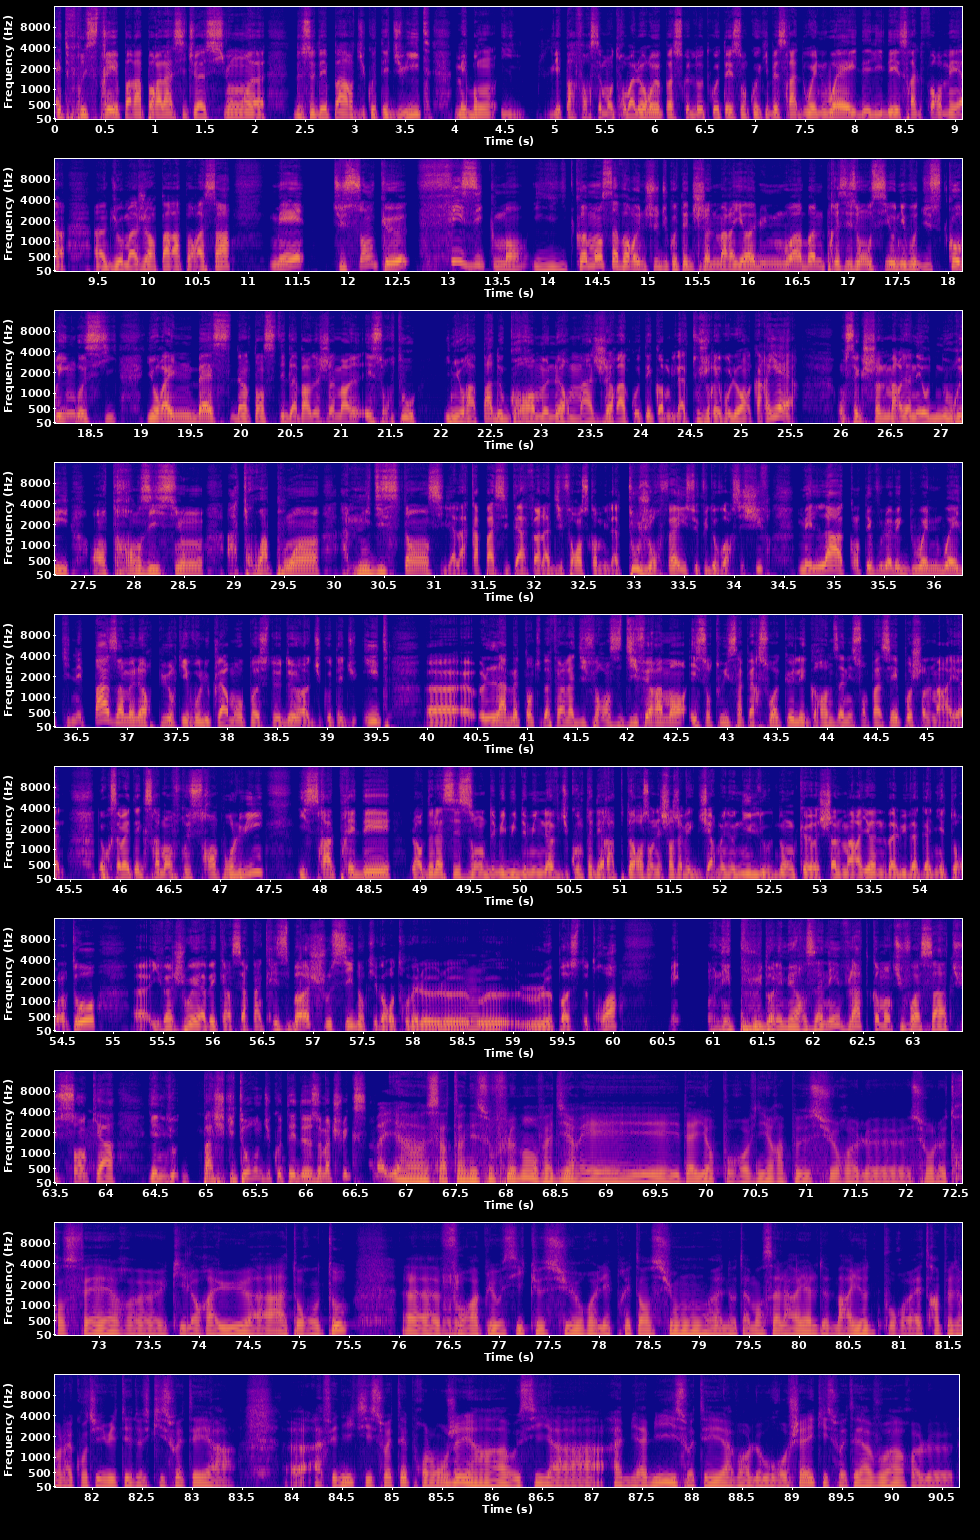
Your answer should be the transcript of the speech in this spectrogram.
être frustré par rapport à la situation euh, de ce départ du côté du hit. Mais bon, il il n'est pas forcément trop malheureux parce que de l'autre côté, son coéquipier sera Dwayne Wade et l'idée sera de former un, un duo majeur par rapport à ça. Mais tu sens que physiquement, il commence à avoir une chute du côté de Sean Marion, une moins bonne précision aussi au niveau du scoring aussi. Il y aura une baisse d'intensité de la part de Sean Marion et surtout, il n'y aura pas de grand meneur majeur à côté comme il a toujours évolué en carrière. On sait que Sean Marion est nourri en transition, à trois points, à mi-distance. Il a la capacité à faire la différence comme il a toujours fait. Il suffit de voir ses chiffres. Mais là, quand tu évolues avec Dwayne Wade, qui n'est pas un meneur pur, qui évolue clairement au poste 2 hein, du côté du hit, euh, là maintenant tu dois faire la différence différemment. Et surtout, il s'aperçoit que les grandes années sont passées pour Sean Marion. Donc ça va être extrêmement frustrant pour lui. Il sera tradé lors de la saison 2008-2009 du côté des Raptors en échange avec Jermaine O'Neal. Donc euh, Sean Marion va lui va gagner Toronto. Euh, il va jouer avec un certain Chris Bosch aussi, donc il va retrouver le, le, Mhm. le, le poste 3. Mais on n'est plus dans les meilleures années, Vlad. Comment tu vois ça? Tu sens qu'il y a, il y a une page qui tourne du côté de The Matrix? Bah, Il y a un certain essoufflement, on va dire, et d'ailleurs pour revenir un peu sur le sur le transfert euh, qu'il aura eu à, à Toronto, euh, Mhm. faut rappeler aussi que sur les prétentions, euh, notamment salariales de Marion, pour être un peu dans la continuité de ce qu'il souhaitait à à Phoenix, il souhaitait prolonger hein, aussi à, à Miami, il souhaitait avoir le gros chèque, il souhaitait avoir le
